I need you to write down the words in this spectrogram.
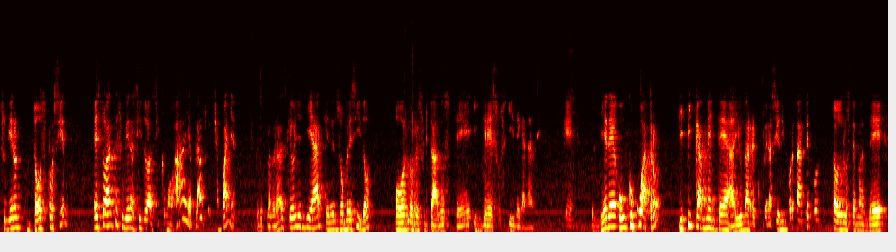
subieron 2%. Esto antes hubiera sido así como, ay, aplauso, champaña. Pero la verdad es que hoy en día queda ensombrecido por los resultados de ingresos y de ganancias. Que pues viene un Q4, típicamente hay una recuperación importante por todos los temas de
